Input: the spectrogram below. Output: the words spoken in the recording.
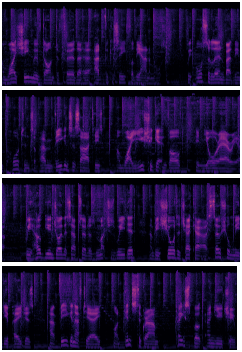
and why she moved on to further her advocacy for the animals. We also learn about the importance of having vegan societies and why you should get involved in your area. We hope you enjoy this episode as much as we did, and be sure to check out our social media pages at VeganFTA on Instagram, Facebook, and YouTube,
